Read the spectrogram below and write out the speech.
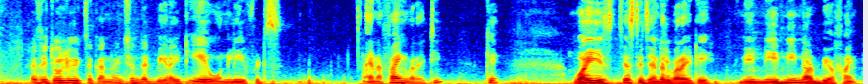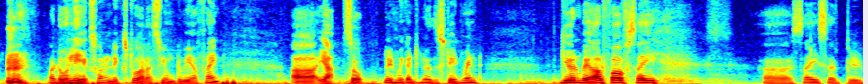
as I told you it is a convention that we write a only if it is an affine variety okay? Y is just a general variety need, need, need not be affine but only x1 and x2 are assumed to be affine. Uh, yeah so let me continue the statement. Given by alpha of psi uh, psi circle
